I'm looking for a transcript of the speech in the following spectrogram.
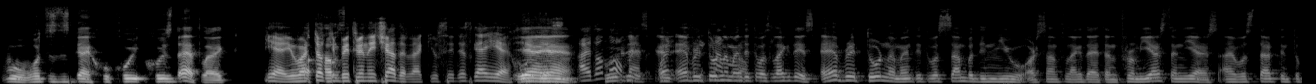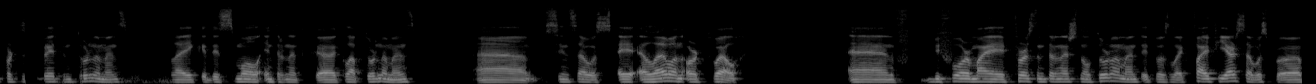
what is this guy who who, who is that like Yeah, you were How- talking how's- between each other, like you see this guy, yeah, who yeah this? yeah. I don't Who know, man. and every tournament it was like this. Every tournament it was somebody new or something like that. And from years and years i was starting to participate in tournaments like these small internet uh, club tournaments uh, since i was a- 11 or 12 and f- before my first international tournament it was like five years i was uh,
